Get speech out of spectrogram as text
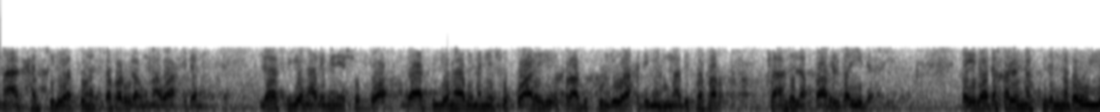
مع الحج ليكون السفر لهما واحدا. لا سيما لمن يشق لا سيما لمن يشق عليه إفراد كل واحد منهما بسفر كأهل الأقطار البعيدة. فإذا دخل المسجد النبوي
